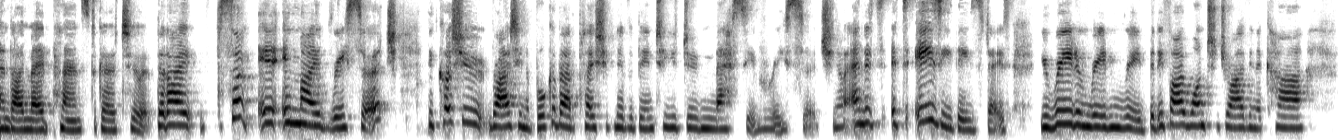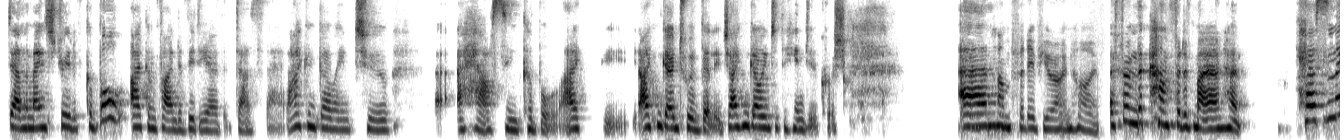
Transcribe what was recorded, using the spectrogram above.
and I made plans to go to it. But I, so in, my research, because you're writing a book about a place you've never been to, you do massive research, you know, and it's it's easy these days. You read and read and read. But if I want to drive in a car down the main street of Kabul, I can find a video that does that. I can go into a house in Kabul. I I can go into a village. I can go into the Hindu Kush. And, from the um, comfort of your own home. From the comfort of my own home. Personally,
